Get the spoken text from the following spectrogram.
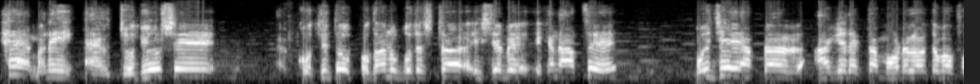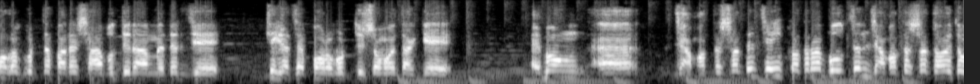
হ্যাঁ মানে যদিও সে কথিত প্রধান উপদেষ্টা হিসেবে এখানে আছে ওই যে আপনার আগের একটা মডেল হয়তো বা ফলো করতে পারে শাহাবুদ্দিন আহমেদের যে ঠিক আছে পরবর্তী সময় তাকে এবং জামাতের সাথে যেই কথাটা বলছেন জামাতের সাথে হয়তো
